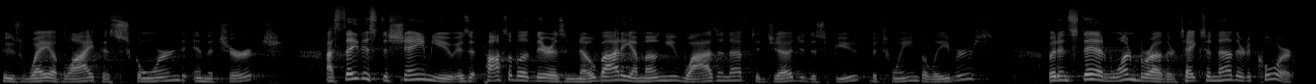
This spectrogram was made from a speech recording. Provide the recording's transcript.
whose way of life is scorned in the church? I say this to shame you. Is it possible that there is nobody among you wise enough to judge a dispute between believers? But instead, one brother takes another to court,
